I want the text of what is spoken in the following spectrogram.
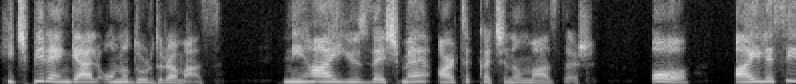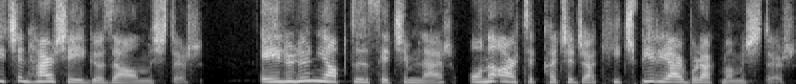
Hiçbir engel onu durduramaz. Nihai yüzleşme artık kaçınılmazdır. O, ailesi için her şeyi göze almıştır. Eylül'ün yaptığı seçimler ona artık kaçacak hiçbir yer bırakmamıştır.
